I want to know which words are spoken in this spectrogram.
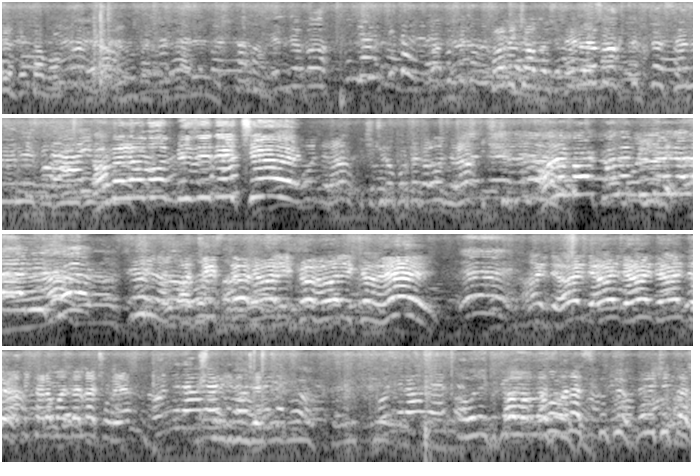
verdim tamam. Tabii ki ablacığım. Eline baktık da sen Kameraman bizi de çek. 10 lira. 2 kilo portakal 10 lira. 2 kilo elma. Alın bakalım bize neler harika. 10 lira. Domatesler harika harika hey. Haydi haydi haydi haydi haydi. Bir tane mandalina aç oraya. 10 lira Müşteri gidince. 10 lira Tamam tamam ana sıkıntı yok. Bereketler.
